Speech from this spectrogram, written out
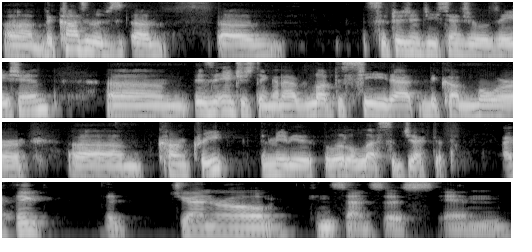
the concept of, of, of, sufficient decentralization um, is interesting, and I'd love to see that become more um, concrete and maybe a little less subjective. I think the general consensus in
